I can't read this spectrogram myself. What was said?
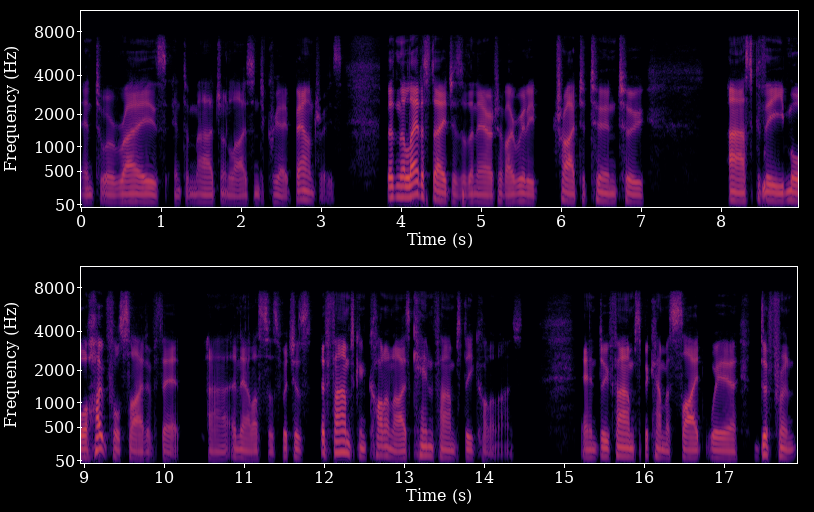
and to erase and to marginalize and to create boundaries but in the latter stages of the narrative, I really tried to turn to ask the more hopeful side of that uh, analysis, which is if farms can colonize, can farms decolonize? And do farms become a site where different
